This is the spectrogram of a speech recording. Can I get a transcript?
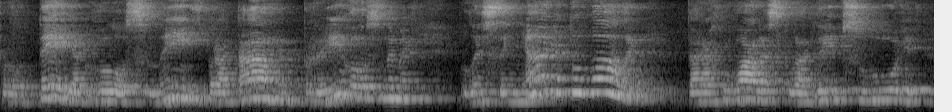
про те, як голосний з братами приголосними лисеня рятували та рахували склади в слові,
